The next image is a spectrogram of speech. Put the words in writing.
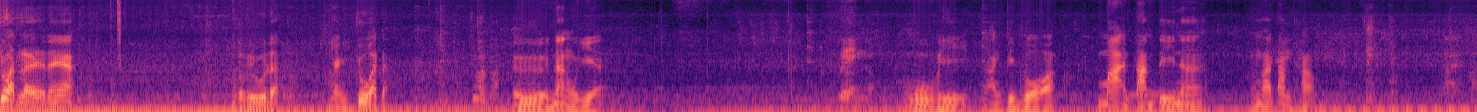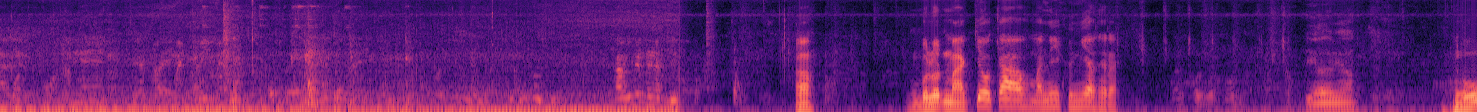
จวดเลยนะเนี่ยรถพิวุฒอะอย่างจวดอะจวดวะเออ นั่งเมื่อกี้อะแรงเหรอ โอ้พี่หลังติดบัวอะมาตามตีหน้าไม่มาตามเท้า ทำนิดนึงนะ เอาบนรถมาเกี่ยวก้าวมันนี่คือเงียบเท่าไหร่เดี๋ยวเดี๋ยวโอ้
